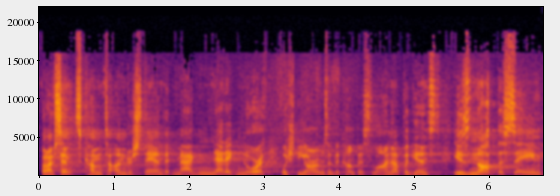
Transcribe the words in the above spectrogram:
But I've since come to understand that magnetic north, which the arms of the compass line up against, is not the same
